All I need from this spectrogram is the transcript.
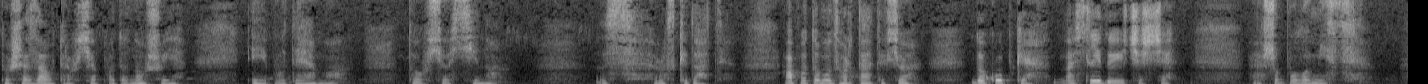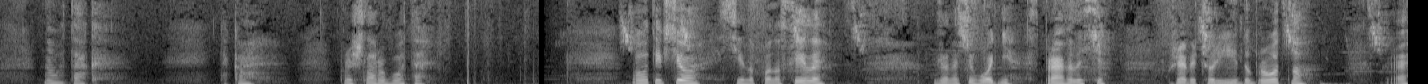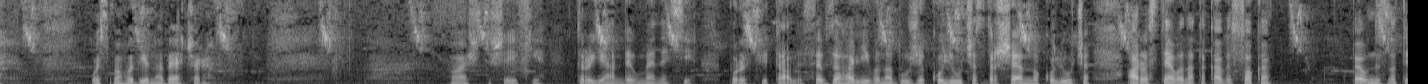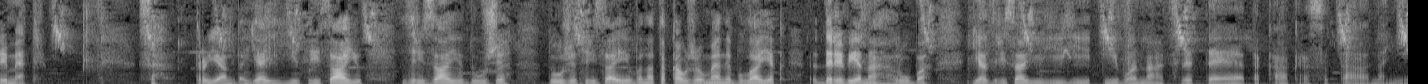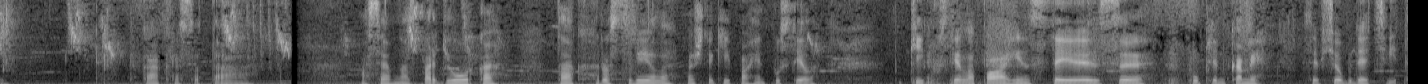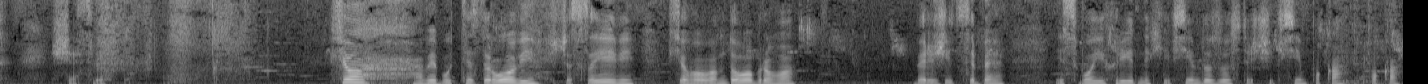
то ще завтра все подоношує і будемо то все сіно розкидати. А потім згортати все до кубки, наслідуючи ще, щоб було місце. Ну, отак. Така пройшла робота. От і все. Сіно поносили. Вже на сьогодні справилися. Вже вечоріє добротно. Вже восьма година вечора. Бачите, ще які троянди в мене всі порозцвітали. Це взагалі вона дуже колюча, страшенно колюча, а росте вона така висока, певне, на 3 метри. Це троянда. Я її зрізаю, зрізаю дуже, дуже зрізаю. Вона така вже в мене була, як дерев'яна груба. Я зрізаю її і вона цвете. Така красота на ній. Така красота. А це в нас бордюрка так розцвіла. Бачите, який пагін пустила. Який пустила пагін з, з пуплінками. Це все буде цвіт. Ще. Все, а ви будьте здорові, щасливі, всього вам доброго. Бережіть себе і своїх рідних. І всім до зустрічі. Всім пока. Пока.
